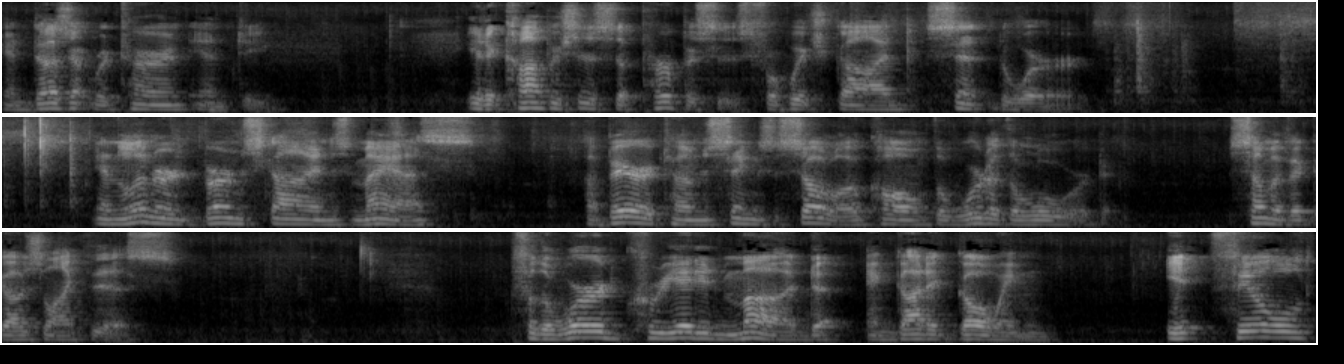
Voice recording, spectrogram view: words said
and doesn't return empty. It accomplishes the purposes for which God sent the word. In Leonard Bernstein's Mass, a baritone sings a solo called The Word of the Lord. Some of it goes like this. For the word created mud and got it going. It filled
